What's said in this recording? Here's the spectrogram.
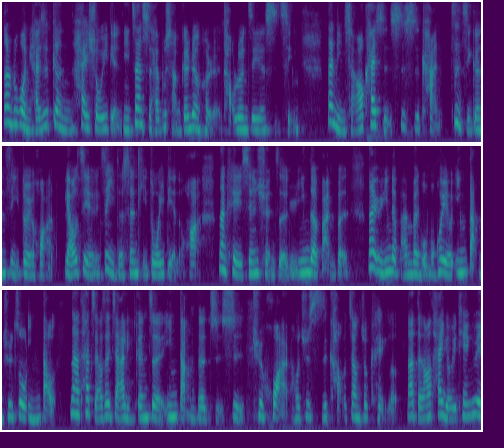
那如果你还是更害羞一点，你暂时还不想跟任何人讨论这件事情。但你想要开始试试看自己跟自己对话，了解自己的身体多一点的话，那可以先选择语音的版本。那语音的版本我们会有音档去做引导，那他只要在家里跟着音档的指示去画，然后去思考，这样就可以了。那等到他有一天愿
